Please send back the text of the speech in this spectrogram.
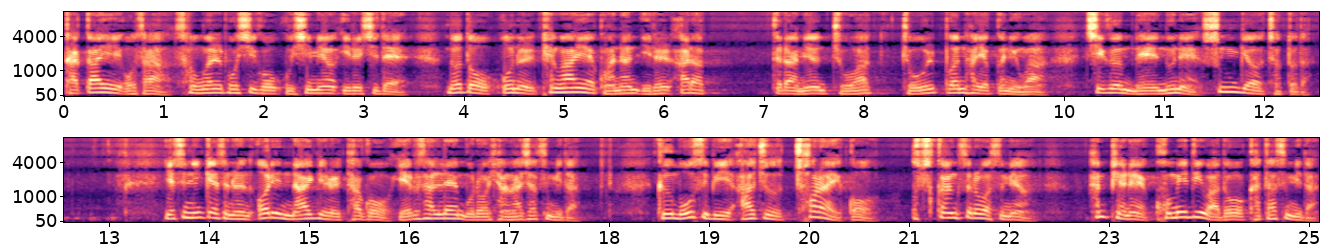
가까이 오사 성을 보시고 우시며 이르시되 너도 오늘 평화에 관한 일을 알았더라면 좋았, 좋을 뻔하였거니와 지금 내 눈에 숨겨졌도다. 예수님께서는 어린 나귀를 타고 예루살렘으로 향하셨습니다. 그 모습이 아주 초라했고 우스꽝스러웠으며 한편에 코미디와도 같았습니다.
